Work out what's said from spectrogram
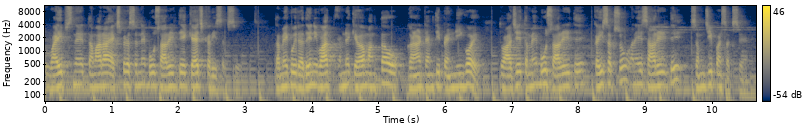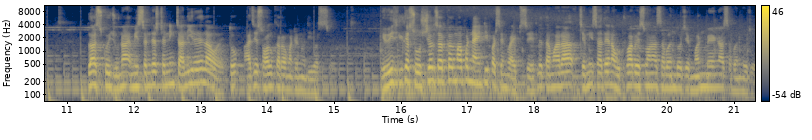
વાઇબ્સને તમારા એક્સપ્રેશનને બહુ સારી રીતે કેચ કરી શકશે. તમે કોઈ હૃદયની વાત એમને કહેવા માંગતા હો, ઘણા ટાઈમથી પેન્ડિંગ હોય, તો આજે તમે બહુ સારી રીતે કહી શકશો અને એ સારી રીતે સમજી પણ શકશે એને. પ્લસ કોઈ જૂના મિસઅન્ડરસ્ટેન્ડિંગ ચાલી રહેલા હોય તો આજે સોલ્વ કરવા માટેનો દિવસ છે. એવી જ રીતે સોશિયલ સર્કલમાં પણ નાઇન્ટી પર્સન્ટ વાઇબ્સ છે. એટલે તમારા, જેમની સાથે એના ઉઠવા બેસવાના સંબંધો છે, મનમેળના સંબંધો છે,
